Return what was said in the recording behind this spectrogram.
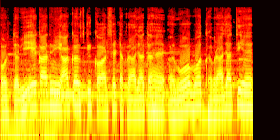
और तभी एक आदमी आकर उसकी कार से टकरा जाता है और वो बहुत घबरा जाती है।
